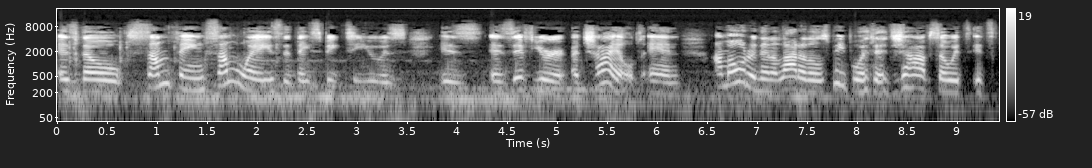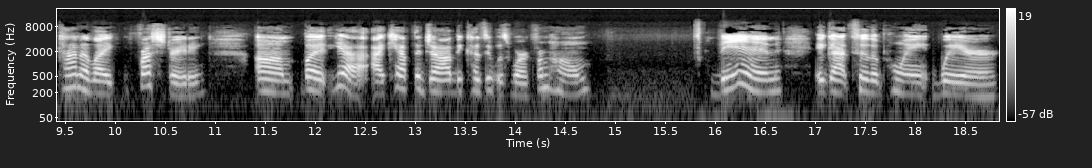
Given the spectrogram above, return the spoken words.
as though something, some ways that they speak to you is is as if you're a child, and I'm older than a lot of those people at that job, so it's it's kind of like frustrating. Um, but yeah, I kept the job because it was work from home. Then it got to the point where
